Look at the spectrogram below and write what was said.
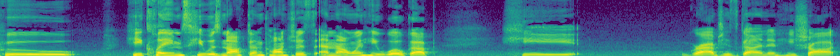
who he claims he was knocked unconscious and that when he woke up, he grabbed his gun and he shot.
